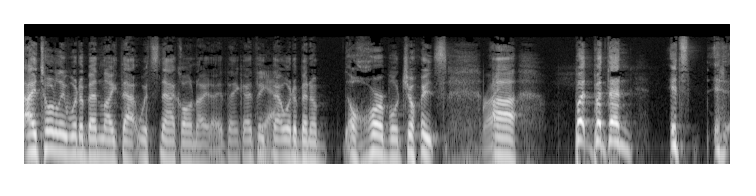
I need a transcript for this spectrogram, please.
i totally would have been like that with snack all night i think i think Yeah. that would have been a, a horrible choice Right. uh but but then it's it,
